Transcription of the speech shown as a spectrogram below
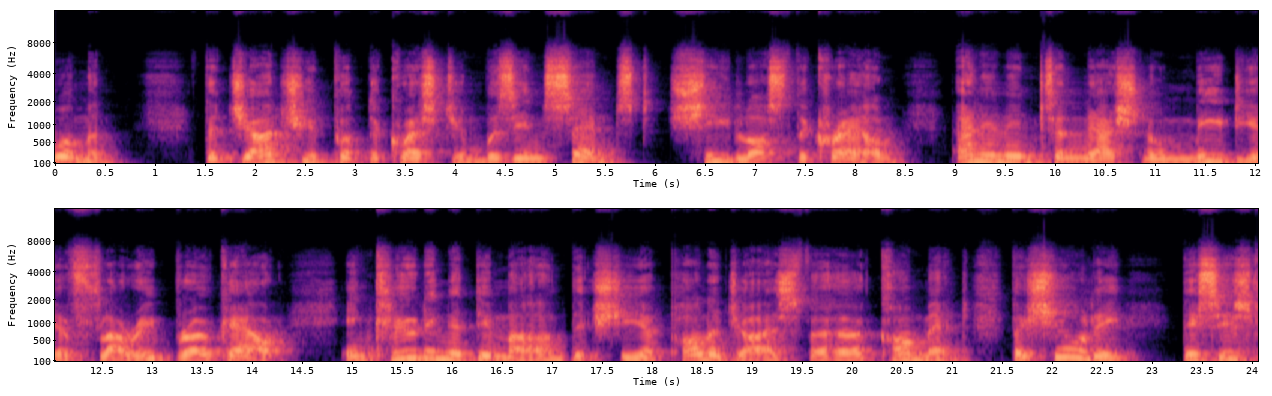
woman. The judge who put the question was incensed. She lost the crown, and an international media flurry broke out, including a demand that she apologize for her comment. But surely this is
